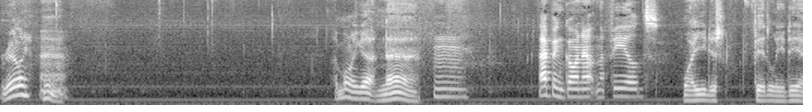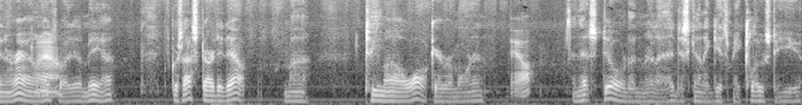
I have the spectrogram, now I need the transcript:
Really? Uh, Hmm. I've only got nine. hmm. I've been going out in the fields. Why you just fiddly in around? That's Wow. what it is me. I, of course, I started out my two mile walk every morning, Yep. and that still doesn't really. That just kind of gets me close to you.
